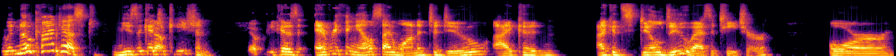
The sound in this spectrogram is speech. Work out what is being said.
with no contest music Yep. education Yep. because everything else i wanted to do i could i could still do as a teacher or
